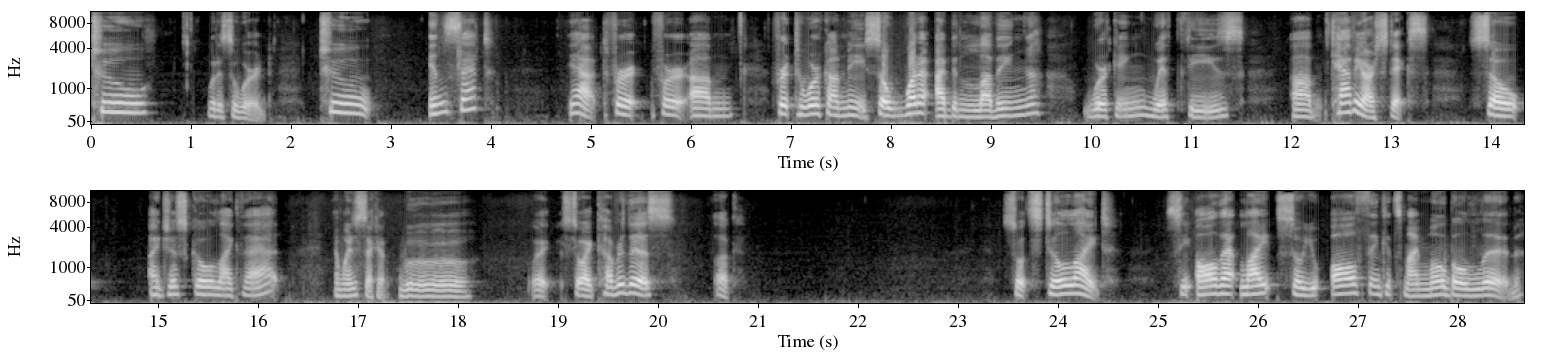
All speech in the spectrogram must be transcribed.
too, what is the word? Too inset? Yeah, for, for, um, for it to work on me. So, what I've been loving working with these um, caviar sticks. So, I just go like that. And wait a second. Wait. So, I cover this. Look. So, it's still light. See all that light? So you all think it's my mobile lid.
